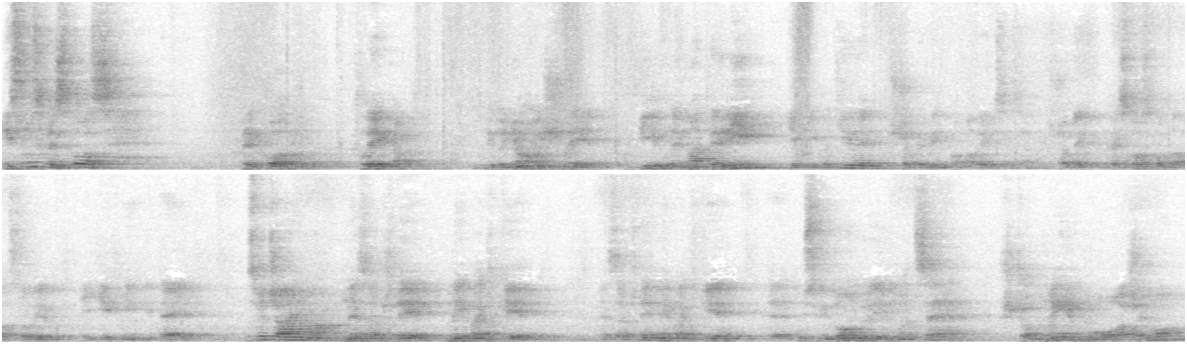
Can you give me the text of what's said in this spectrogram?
Ісус Христос приходив, кликав, і до нього йшли, бігли матері, які хотіли, щоб Він помолився за них, щоб Христос поблагословив їхніх дітей. Звичайно, не завжди ми батьки, не завжди ми батьки е, усвідомлюємо це, що ми можемо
